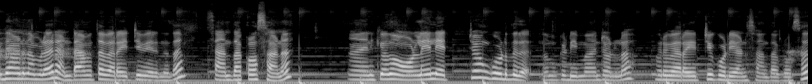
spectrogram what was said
ഇതാണ് നമ്മുടെ രണ്ടാമത്തെ വെറൈറ്റി വരുന്നത്. സാന്താക്ലോസ് ആണ്. എനിക്ക് തോന്നുന്നു ഓൺലൈനിൽ ഏറ്റവും കൂടുതൽ നമുക്ക് ഡിമാൻഡുള്ള ഒരു വെറൈറ്റി കൂടിയാണ് സാന്താക്ലോസ്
